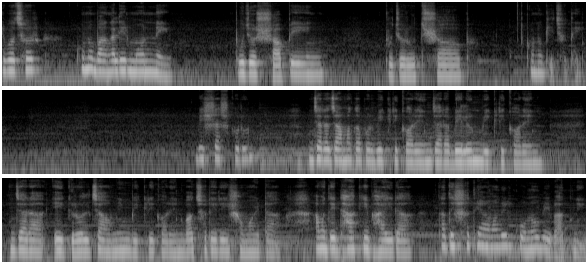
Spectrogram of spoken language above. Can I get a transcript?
এবছর কোনো বাঙালির মন নেই। পুজোর শপিং পুজোর উৎসব, কোনো কিছুতেই। বিশ্বাস করুন, যারা জামা কাপড় বিক্রি করেন, যারা বেলুন বিক্রি করেন, যারা এগরোল চাউমিন বিক্রি করেন, বছরের এই সময়টা, আমাদের ঢাকি ভাইরা, তাদের সাথে আমাদের কোনো বিবাদ নেই।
